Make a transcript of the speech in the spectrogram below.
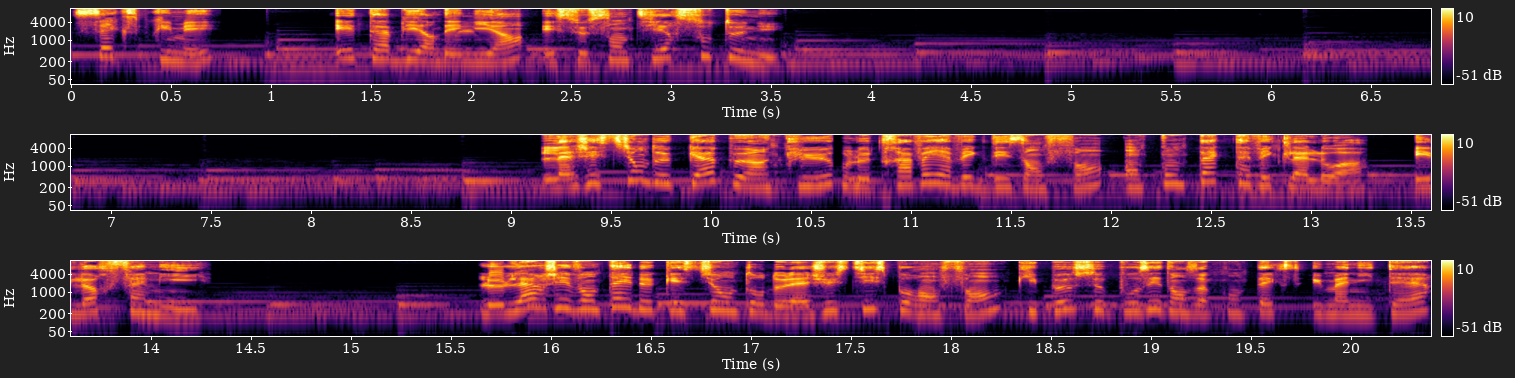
s'exprimer, établir des liens et se sentir soutenus. La gestion de cas peut inclure le travail avec des enfants en contact avec la loi et leur famille. Le large éventail de questions autour de la justice pour enfants qui peuvent se poser dans un contexte humanitaire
